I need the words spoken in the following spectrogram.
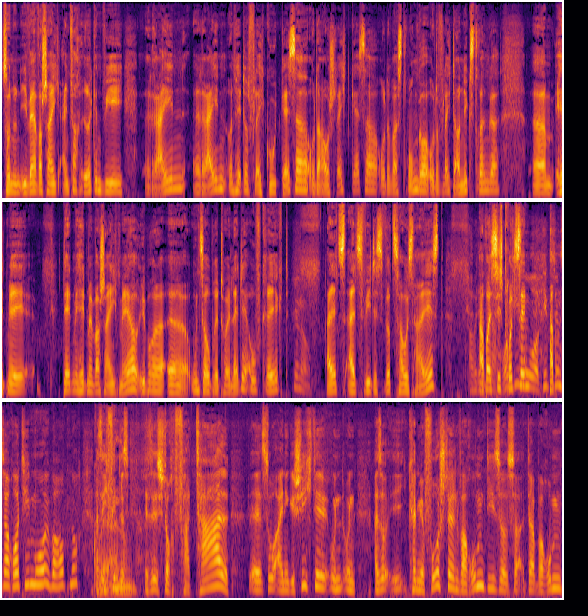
sondern ich wäre wahrscheinlich einfach irgendwie rein, rein und hätte vielleicht gut gegessen oder auch schlecht gegessen oder was getrunken oder vielleicht auch nichts getrunken. Ähm, hätte mir, hätte mir, hätte mir wahrscheinlich mehr über äh, unsaubere Toilette aufgeregt, genau. als, als wie das Wirtshaus heißt. Aber es ist trotzdem- Gibt es aber- den Sarotti-Moor überhaupt noch? Also ich finde, es, es ist doch fatal, äh, so eine Geschichte. Und, und also ich kann mir vorstellen, warum dieser, Sa- warum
